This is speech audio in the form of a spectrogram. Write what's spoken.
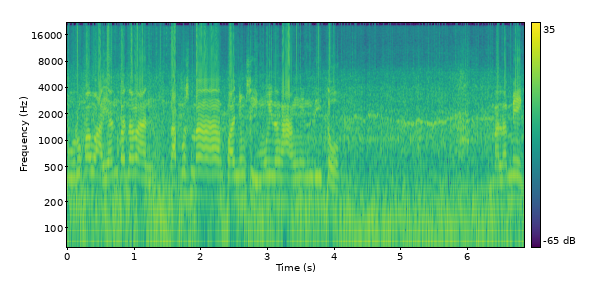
Puro kawayan ba naman? Tapos makuan yung simoy ng hangin dito malamig.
